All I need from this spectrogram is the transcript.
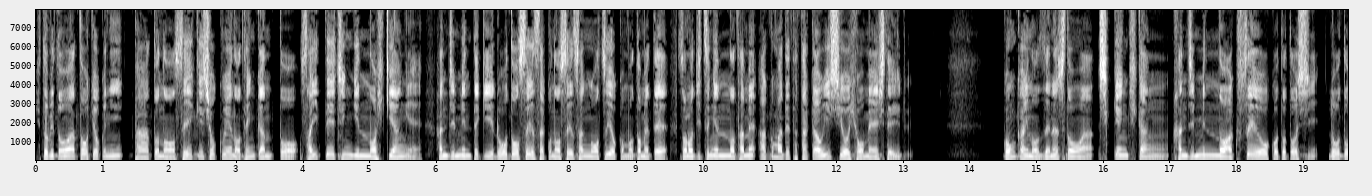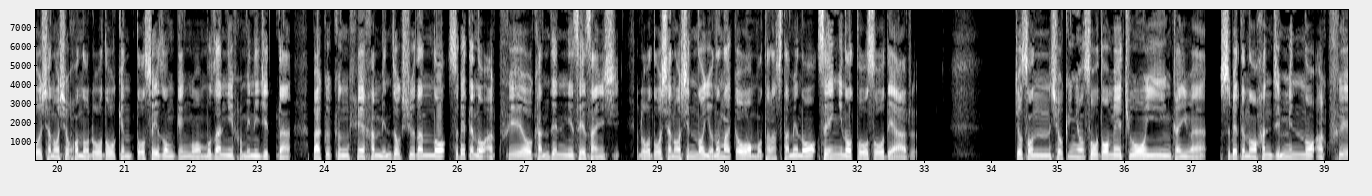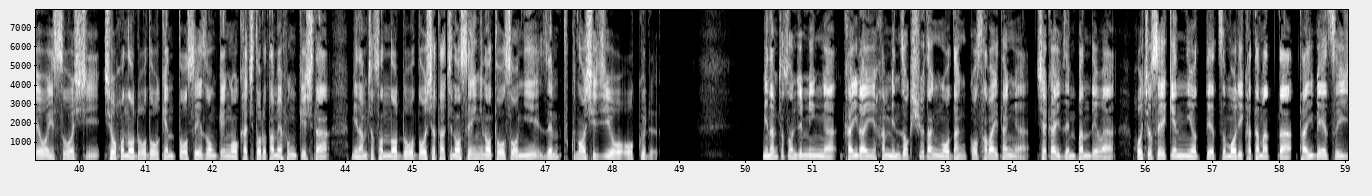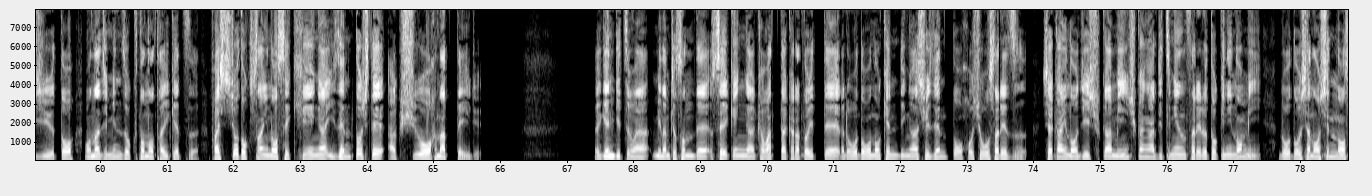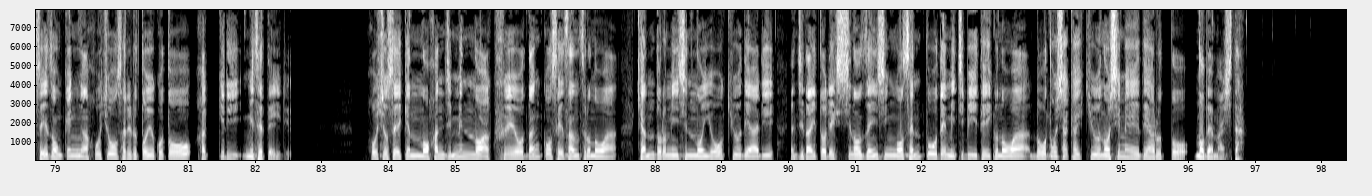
人々は当局にパートの正規職への転換と最低賃金の引き上げ、反人民的労働政策の生産を強く求めて、その実現のためあくまで戦う意思を表明している。今回のゼネストは、執権機関、反人民の悪性をこととし、労働者の諸保の労働権と生存権を無残に踏みにじった、爆君兵反民族集団のすべての悪兵を完全に生産し、労働者の真の世の中をもたらすための正義の闘争である。朝鮮職業総同盟中央委員会は、すべての反人民の悪兵を一掃し、諸法の労働権と生存権を勝ち取るため奮起した南朝鮮の労働者たちの正義の闘争に全幅の支持を送る。南朝鮮人民が傀儡反民族集団を断固裁いたが、社会全般では、保守政権によって積もり固まった対米追従と同じ民族との対決、ファッショ独裁の石兵が依然として悪臭を放っている。現実は南朝鮮で政権が変わったからといって労働の権利が自然と保障されず、社会の自主化民主化が実現される時にのみ、労働者の真の生存権が保障されるということをはっきり見せている。保守政権の反人民の悪兵を断固生産するのは、キャンドル民進の要求であり、時代と歴史の前進を先頭で導いていくのは、労働者階級の使命であると述べました。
